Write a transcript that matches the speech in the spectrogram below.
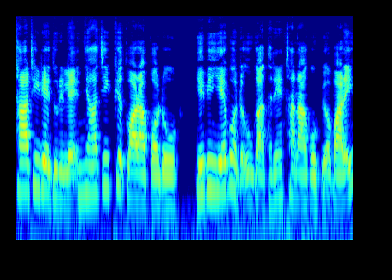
ခြားထိတဲ့သူတွေလည်းအများကြီးဖြစ်သွားတာပေါ့လို့မြေပြင်ရဲဘော်တအုပ်ကသတင်းဌာနကိုပြောပါတယ်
